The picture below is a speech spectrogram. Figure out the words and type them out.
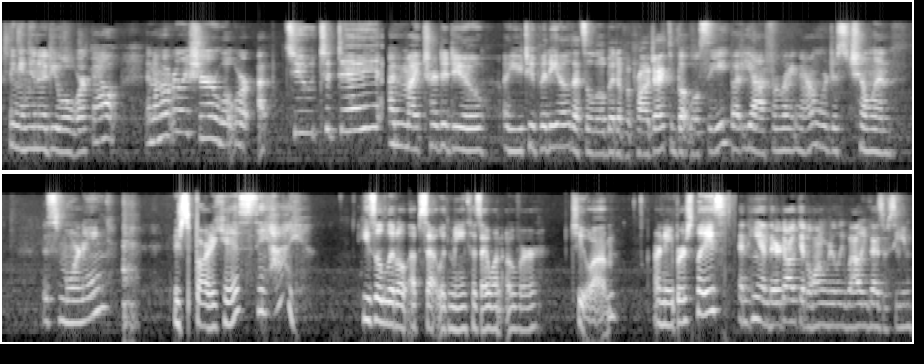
I think I'm gonna do a workout. And I'm not really sure what we're up to today. I might try to do a YouTube video. That's a little bit of a project, but we'll see. But yeah, for right now, we're just chilling this morning. Here's Spartacus. Say hi. He's a little upset with me because I went over to um our neighbor's place and he and their dog get along really well. You guys have seen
